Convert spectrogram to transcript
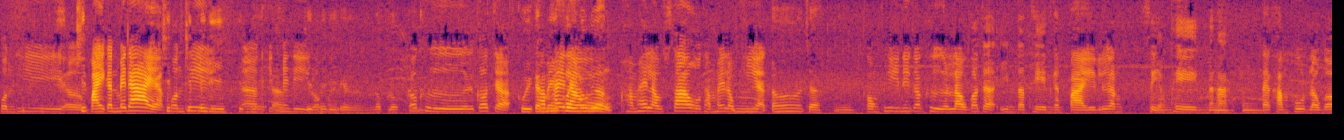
คนที่เออคิด ไปกันไม่ได้อะคิดคนคิดที่ไม่ดีเออคิดไม่ดีคิดลบไม่ดีเออลบลบก็คือก็จะคุยกันไม่ทำให้ค่อยเรารู้เรื่องทำให้เราเศร้าทำให้เราเครียด เออจ้ะอืม ของพี่นี่ก็คือเราก็จะอินเตอร์เทนกันไปเรื่องเสียงเพลงนะคะ อืมแต่คำพูดเราก็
